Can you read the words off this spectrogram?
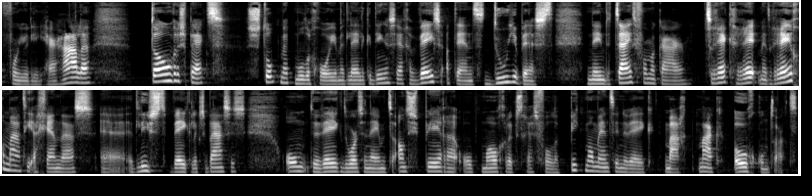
voor jullie herhalen. Toon respect. Stop met modder gooien, met lelijke dingen zeggen. Wees attent. Doe je best. Neem de tijd voor elkaar. Trek re met regelmaat die agenda's, het liefst wekelijkse basis, om de week door te nemen, te anticiperen op mogelijk stressvolle piekmomenten in de week. Maak, maak oogcontact.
